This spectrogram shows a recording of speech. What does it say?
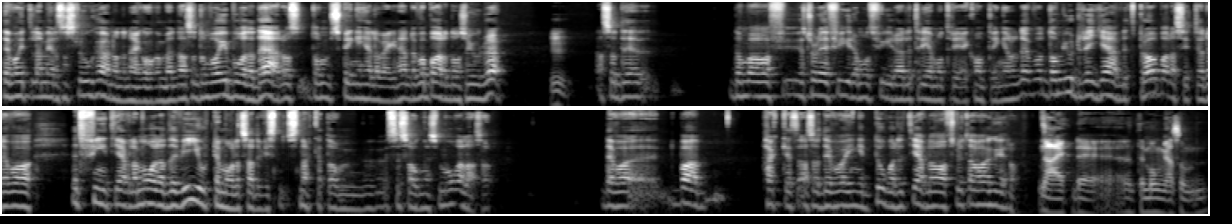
det- var inte Lamela som slog hörnan den här gången. Men alltså de var ju båda där och de springer hela vägen hem. Det var bara de som gjorde det. Mm. Alltså det... De var, jag tror det är fyra mot fyra eller tre mot tre i kontringen. Och var, de gjorde det jävligt bra bara City. Och det var ett fint jävla mål. Hade vi gjort det målet så hade vi sn- snackat om säsongens mål alltså. Det var eh, bara tackat. Alltså det var inget dåligt jävla avslut av Agüero. Nej, det är inte många som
